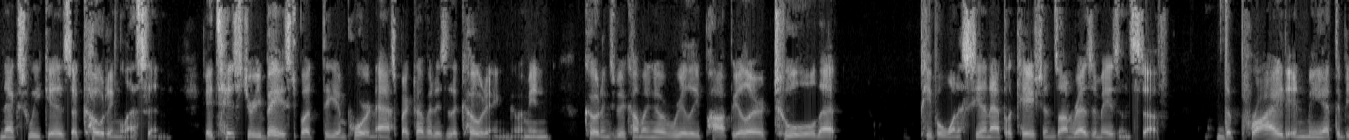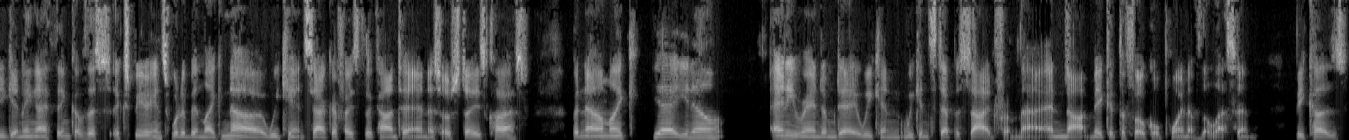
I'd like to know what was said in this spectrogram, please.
next week is a coding lesson. It's history based, but the important aspect of it is the coding. I mean, coding's becoming a really popular tool that people want to see on applications, on resumes and stuff. The pride in me at the beginning, I think, of this experience would have been like, no, we can't sacrifice the content in a social studies class. But now I'm like, yeah, you know, any random day we can we can step aside from that and not make it the focal point of the lesson. Because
